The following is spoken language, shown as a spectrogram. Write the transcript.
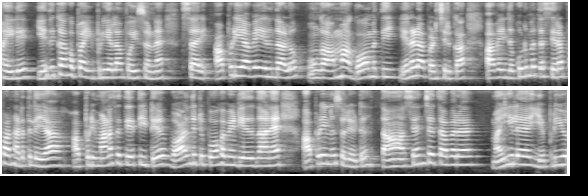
மயிலு எதுக்காகப்பா இப்படியெல்லாம் பொய் சொன்னேன் சரி அப்படியாவே இருந்தாலும் உங்கள் அம்மா கோமதி என்னடா படிச்சிருக்கா? அவள் இந்த குடும்பத்தை சிறப்பாக நடத்தலையா? அப்படி மனசை தேத்திட்டு வாழ்ந்துட்டு போக வேண்டியது தானே? அப்படின்னு சொல்லிட்டு தான் செஞ்ச தவிர மயிலை எப்படியோ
